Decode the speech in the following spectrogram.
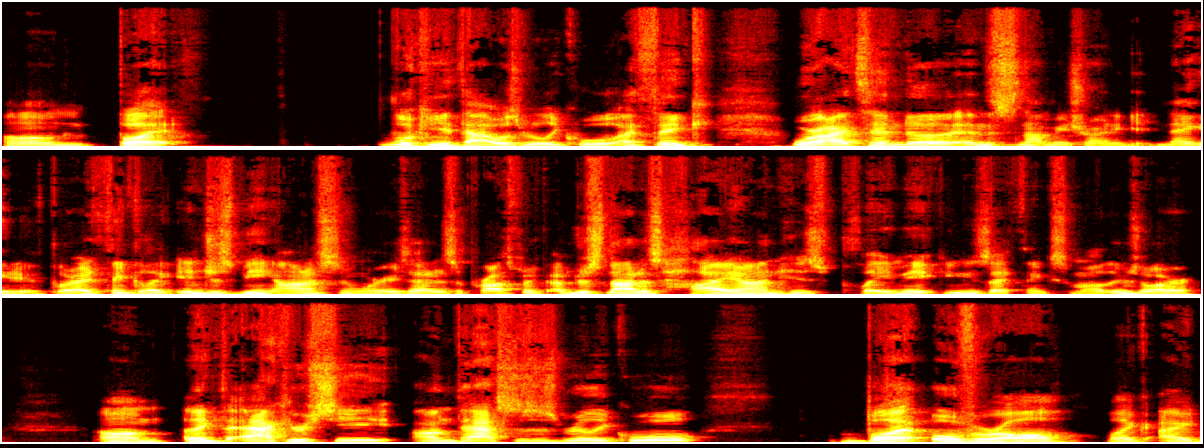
um, but looking at that was really cool. I think where I tend to, and this is not me trying to get negative, but I think like in just being honest and where he's at as a prospect, I'm just not as high on his playmaking as I think some others are. Um, I think the accuracy on passes is really cool, but overall, like I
